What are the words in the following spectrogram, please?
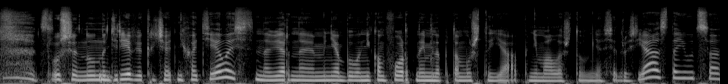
Слушай, ну на деревья кричать не хотелось. Наверное, мне было некомфортно именно потому, что я понимала, что у меня все друзья остаются.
